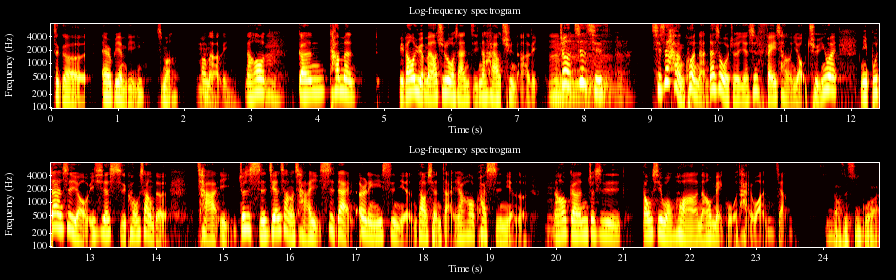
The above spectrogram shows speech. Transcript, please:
这个 Airbnb 是吗？放哪里？嗯、然后。嗯跟他们，比方说原本要去洛杉矶，那还要去哪里？嗯、就这其实其实很困难，但是我觉得也是非常有趣，因为你不但是有一些时空上的差异，就是时间上的差异，世代二零一四年到现在，然后快十年了，嗯、然后跟就是东西文化啊，然后美国、台湾这样。新老师醒过来，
